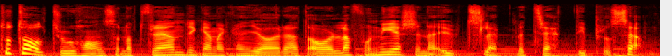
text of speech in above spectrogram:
Totalt tror Hansson att förändringarna kan göra att Arla får ner sina utsläpp med 30 procent.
